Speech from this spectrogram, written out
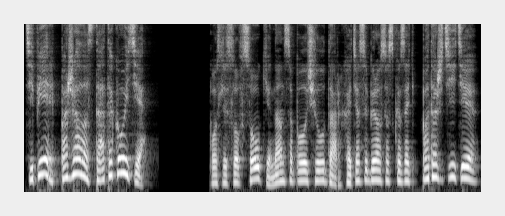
«Теперь, пожалуйста, атакуйте!» После слов Соуки Нанса получил удар, хотя собирался сказать «Подождите!»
